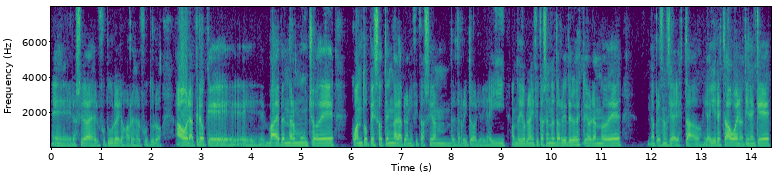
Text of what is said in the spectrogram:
Eh, las ciudades del futuro y los barrios del futuro. Ahora, creo que va a depender mucho de cuánto peso tenga la planificación del territorio. Y ahí, cuando digo planificación del territorio, estoy hablando de la presencia del Estado. Y ahí el Estado, bueno, tiene que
